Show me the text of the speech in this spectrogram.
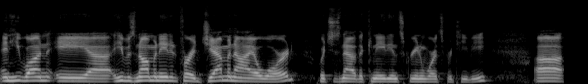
and he won a uh, he was nominated for a Gemini Award, which is now the Canadian Screen Awards for TV. Uh,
